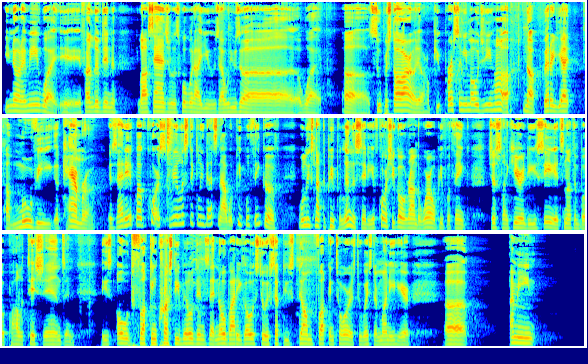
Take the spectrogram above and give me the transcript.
You know what I mean? What if I lived in Los Angeles? What would I use? I would use a, a what? A superstar, a, a person emoji, huh? No, better yet, a movie, a camera. Is that it? But of course, realistically, that's not what people think of. Well, at least not the people in the city. Of course, you go around the world, people think just like here in D.C., it's nothing but politicians and these old fucking crusty buildings that nobody goes to except these dumb fucking tourists who waste their money here. Uh, I mean,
